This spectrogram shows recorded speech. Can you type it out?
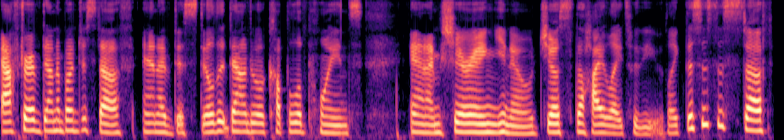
after I've done a bunch of stuff and I've distilled it down to a couple of points and I'm sharing, you know, just the highlights with you. Like, this is the stuff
